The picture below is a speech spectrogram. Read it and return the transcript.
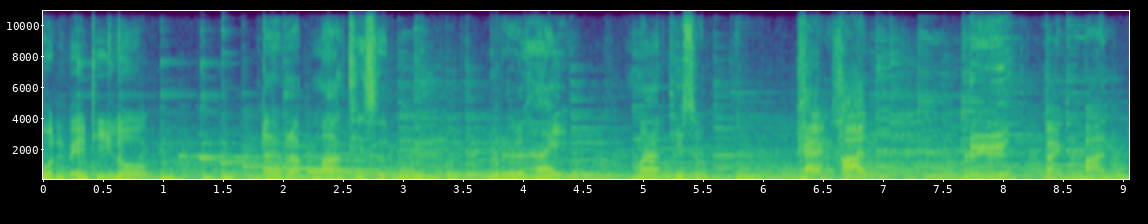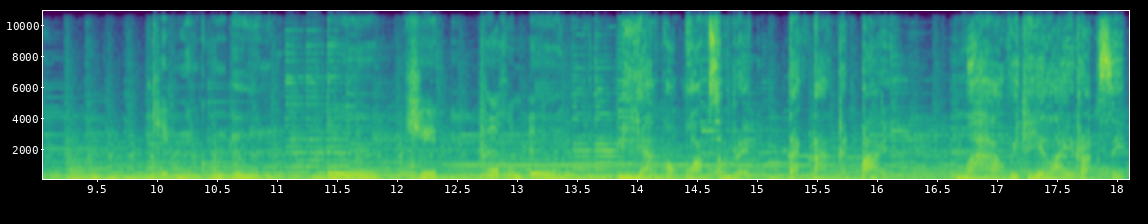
บนเวทีโลก ได้รับมากที่สุด หรือให้มากที่สุด แข่งขัน หรือแบ่งปัน คิดเหมือนคนอื่น หรือคิดเพื่อคนอื่น นิยามของความสำเร็จแตกต่างกันไป มหาวิทยาลัยรังสิต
